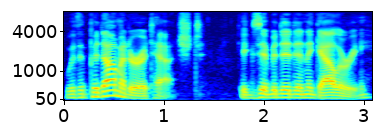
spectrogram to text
with a pedometer attached, exhibited in a gallery.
